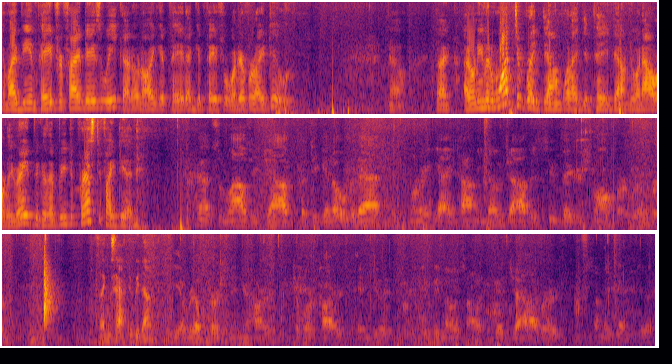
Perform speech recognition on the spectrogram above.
Am I being paid for five days a week? I don't know. I get paid. I get paid for whatever I do. You know, I, I don't even want to break down what I get paid down to an hourly rate because I'd be depressed if I did. I've had some lousy jobs, but to get over that, this Marine guy taught me no job is too big or small for a real person. Things have to be done. Be a real person in your heart, to work hard and do it. If you know it's not a good job or somebody's got to do it.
